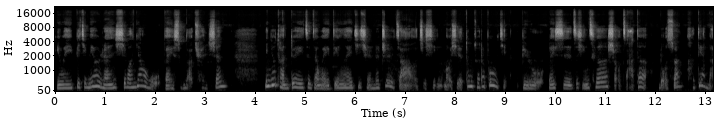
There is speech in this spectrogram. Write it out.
因为毕竟没有人希望药物被送到全身。研究团队正在为 DNA 机器人的制造执行某些动作的部件。比如类似自行车手闸的螺栓和电缆，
